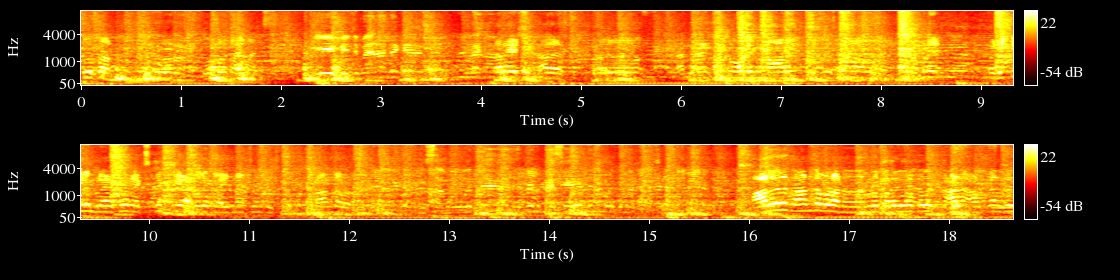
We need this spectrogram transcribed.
സൂപ്പർ. സൂപ്പർ ക്ലൈമാക്സ് ഈ ബിജുമേനോന്റെ വെറൈറ്റി അതെ. ഒരു കൺവെൻഷൻ മോഡിൽ മാറി വ്യത്യസ്തമാകുന്നു നമ്മൾ ഒരിക്കലും പ്രേക്ഷകർ എക്സ്പെക്ട് ചെയ്യാത്തൊരു ക്ലൈമാക്സും കൊടുക്കുന്നുണ്ട്. ആളുകൾ കാണേണ്ടതാണ് നമ്മൾ പറയുന്നത് ആൾക്കാർക്ക്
